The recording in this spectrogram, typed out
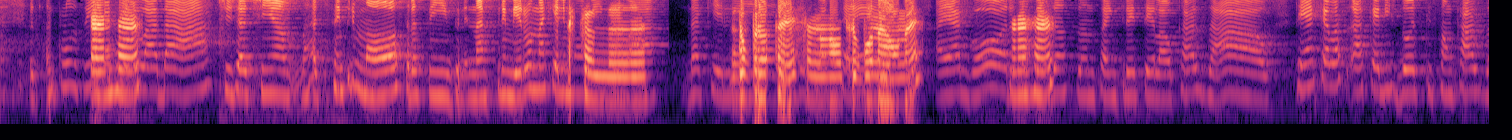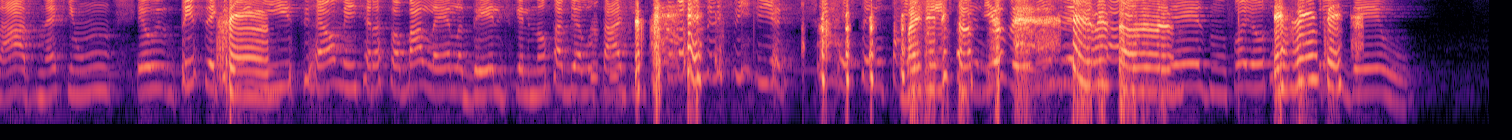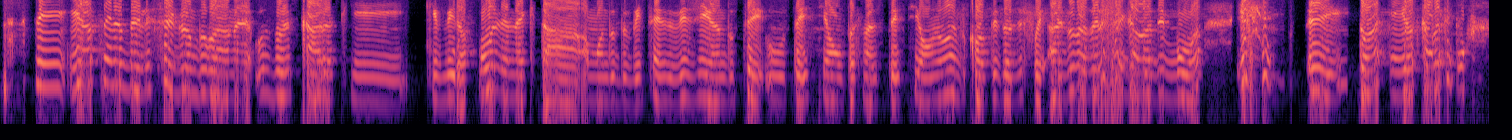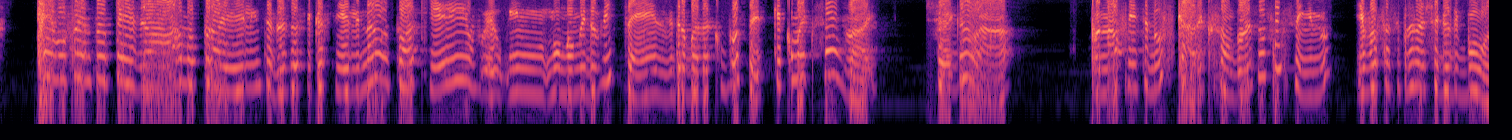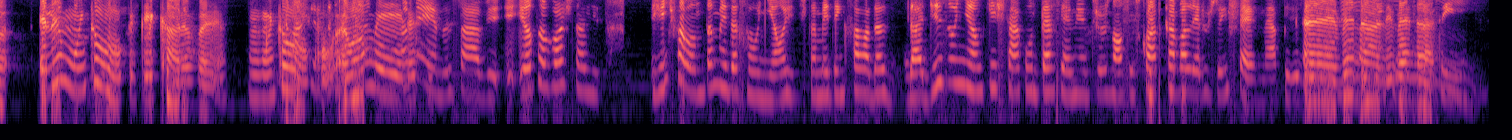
Inclusive, aquele lá da arte já tinha. Sempre mostra, assim, na, primeiro naquele momento lá daquele. Do protesto do no tribunal, né? Aí agora uhum. dançando para entreter lá o casal. Tem aquelas, aqueles dois que são casados, né? Que um. Eu pensei que no início realmente era só balela dele, de que ele não sabia lutar. De toda vez ele fingia. Ah, eu sei lutar. Mas ele sabia mesmo. Mas ele, ele sabe mesmo. Foi outro que surpreendeu. Sim, e a cena dele chegando lá, né? Os dois caras que, que vira folha, né? Que tá amando do Vicente vigiando te, o Teixion, o personagem Teixion, não lembro qual episódio foi. Aí do nada ele chega lá de boa e, ei, tô aqui. E os caras, tipo, quem você não sei pra ele, entendeu? Já fica assim, ele, não, eu tô aqui eu, em, no nome do Vicente, vim trabalhar com vocês. Porque como é que você vai? Chega lá, na frente dos caras, que são dois assassinos, e você simplesmente chega de boa. Ele é muito louco, aquele cara, velho. Muito eu louco. Eu amei ele. Assim. Menos, sabe? Gostando disso. A gente falando também dessa união, a gente também tem que falar da, da desunião que está acontecendo entre os nossos quatro cavaleiros do inferno, né? Apelido é, verdade, verdade. Assim.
